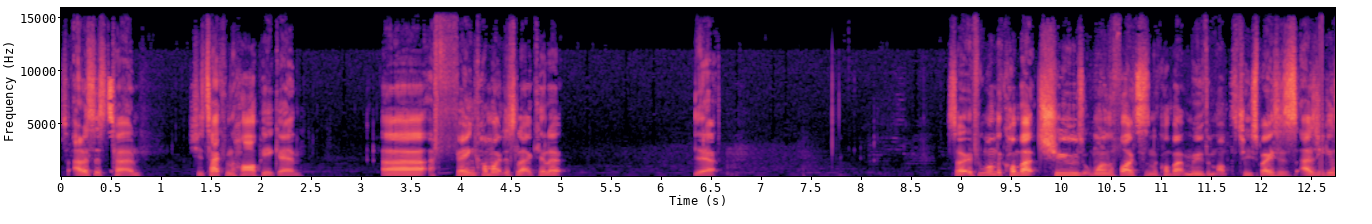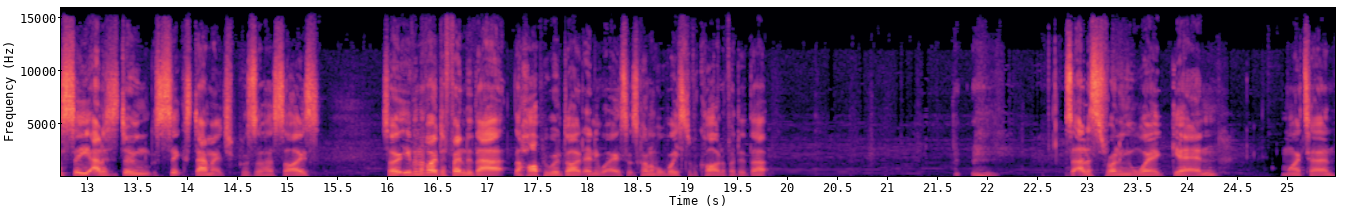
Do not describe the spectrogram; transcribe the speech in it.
So Alice's turn. She's attacking the Harpy again. Uh, I think I might just let her kill it. Yeah. So if you want the combat, choose one of the fighters in the combat move them up to two spaces. As you can see, Alice is doing six damage because of her size. So even if I defended that, the Harpy would have died anyway. So it's kind of a waste of a card if I did that. so Alice is running away again. My turn.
